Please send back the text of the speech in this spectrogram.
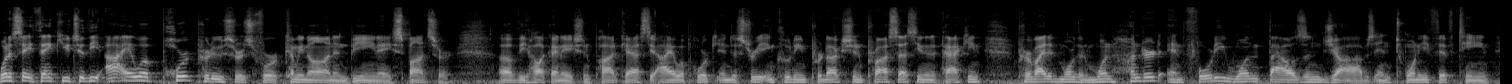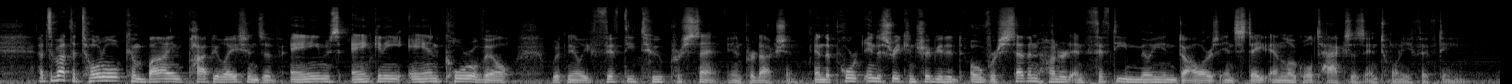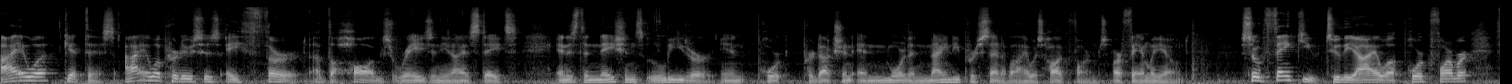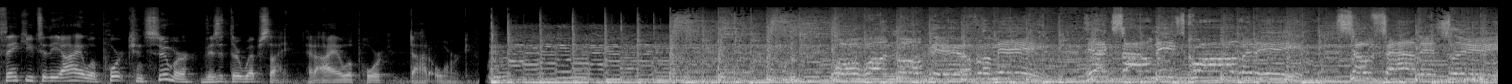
Want to say thank you to the Iowa pork producers for coming on and being a sponsor of the Hawkeye Nation podcast. The Iowa pork industry, including production, processing, and packing, provided more than 141,000 jobs in 2015. That's about the total combined populations of Ames, Ankeny, and Coralville, with nearly 52% in production. And the pork industry contributed over $750 million in state and local taxes in 2015. Iowa, get this, Iowa produces a third of the hogs raised in the United States and is the nation's leader in pork production, and more than 90% of Iowa's hog farms are family owned. So thank you to the Iowa pork farmer. Thank you to the Iowa pork consumer. Visit their website at iowapork.org. Pour one more beer for me. Exile needs quality so savagely.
